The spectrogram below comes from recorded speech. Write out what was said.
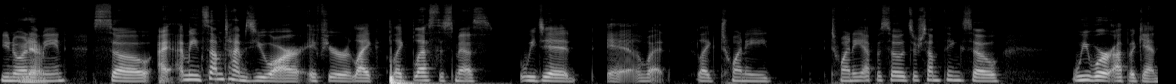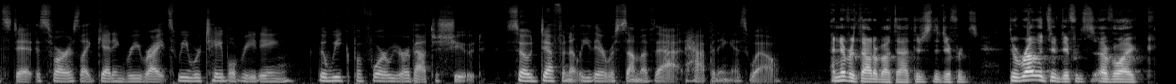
You know what I mean? So, I, I mean, sometimes you are, if you're like, like Bless This Mess, we did uh, what, like 20, 20 episodes or something. So we were up against it as far as like getting rewrites. We were table reading the week before we were about to shoot. So definitely there was some of that happening as well. I never thought about that. There's the difference, the relative difference of like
